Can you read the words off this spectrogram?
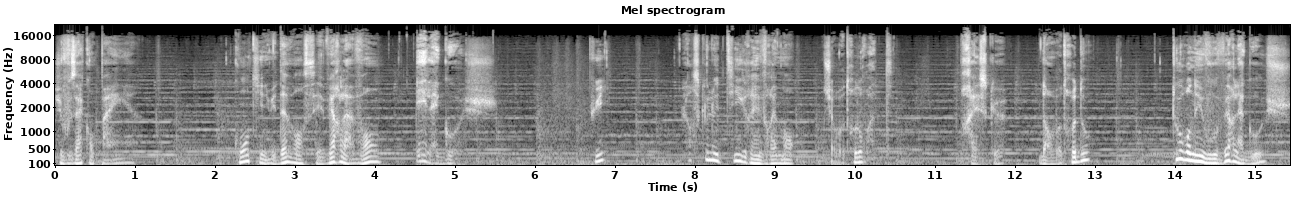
je vous accompagne. Continuez d'avancer vers l'avant et la gauche. Puis, lorsque le tigre est vraiment sur votre droite, presque dans votre dos, tournez-vous vers la gauche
